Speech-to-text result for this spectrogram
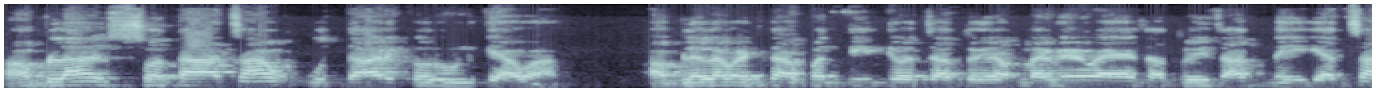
आपला स्वतःचा उद्धार करून घ्यावा. आपल्याला वाटतं आपण तीन दिवस जातोय आपला वेळ वाया जातोय जात नाही. याचा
